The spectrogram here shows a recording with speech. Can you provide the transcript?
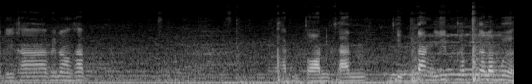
วัสดีครับพี่น้องครับขั้นตอนการติดตั้งลิฟต์ครับแต่ละมือ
